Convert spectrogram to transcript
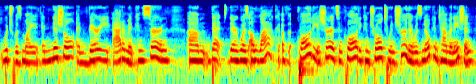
which was my initial and very adamant concern, um, that there was a lack of quality assurance and quality control to ensure there was no contamination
